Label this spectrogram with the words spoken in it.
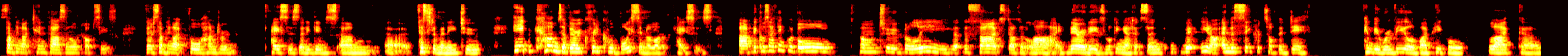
something like 10,000 autopsies. There's something like 400 cases that he gives um, uh, testimony to. He becomes a very critical voice in a lot of cases uh, because I think we've all come to believe that the science doesn't lie. There it is, looking at us, and the, you know, and the secrets of the death can be revealed by people like uh,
